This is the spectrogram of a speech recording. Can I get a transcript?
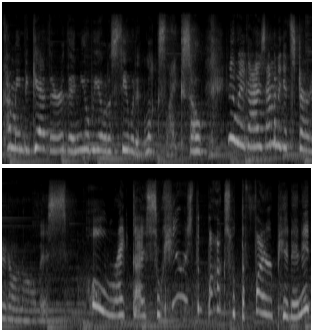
coming together, then you'll be able to see what it looks like. So anyway, guys, I'm gonna get started on all this. Alright guys, so here's the box with the fire pit in it,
